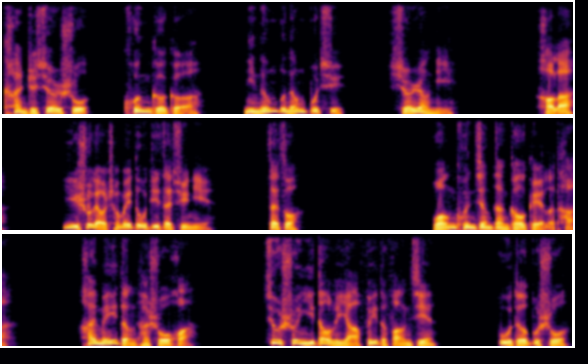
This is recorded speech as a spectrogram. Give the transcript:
看着轩儿说：“坤哥哥，你能不能不去？轩儿让你好了，一说了成为斗帝再娶你，再坐。”王坤将蛋糕给了他，还没等他说话，就瞬移到了亚飞的房间。不得不说，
